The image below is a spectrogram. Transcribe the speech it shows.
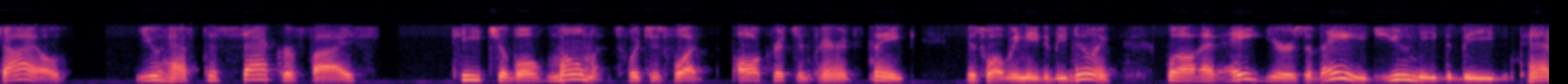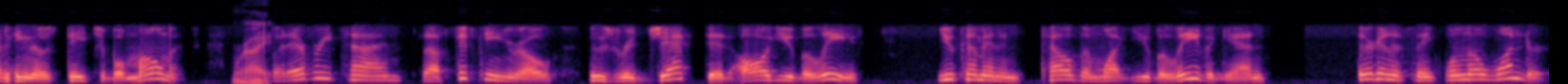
child, you have to sacrifice teachable moments, which is what all Christian parents think is what we need to be doing. Well, at eight years of age, you need to be having those teachable moments. Right. But every time a 15 year old who's rejected all you believe, you come in and tell them what you believe again, they're going to think, well, no wonder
